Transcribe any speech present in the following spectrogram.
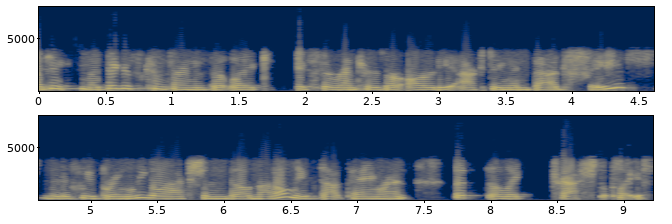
I think my biggest concern is that, like, if the renters are already acting in bad faith, that if we bring legal action, they'll not only stop paying rent, but they'll like trash the place,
